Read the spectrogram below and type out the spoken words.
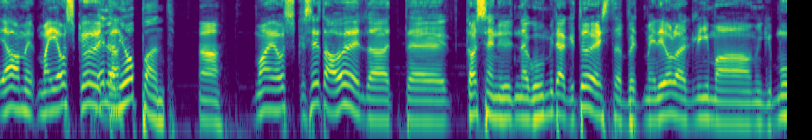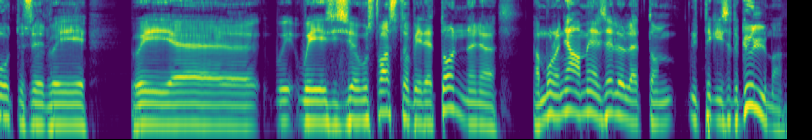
hea meel, ma ei oska meil öelda. on, jopanud. ma ei oska seda öelda, et kas see nüüd nagu midagi tõestab, et meil ei ole kliima mingid muutused või, või, või, või siis just vastupidi, et on, onju. aga mul on hea meel selle üle, et on, nüüd tegi seda külma,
